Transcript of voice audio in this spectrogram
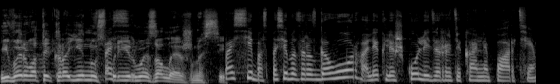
і вирвати країну з прірви залежності. Спасибо. Спасибо за розговор. Олег Лешко, лідер радикальної партии.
